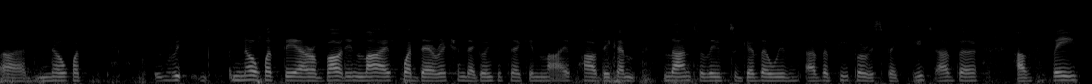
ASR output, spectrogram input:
uh, know what know what they are about in life, what direction they're going to take in life, how they can learn to live together with other people, respect each other, have faith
